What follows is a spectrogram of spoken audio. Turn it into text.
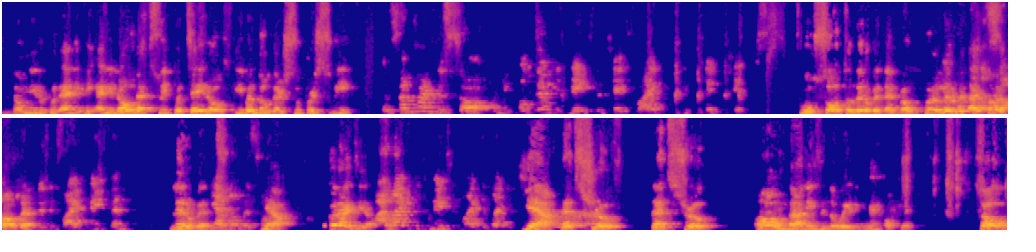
You don't need to put anything. And you know that sweet potatoes, even though they're super sweet, But sometimes the salt, when you cook them, it makes them taste like chips. we'll salt a little bit then. We'll put a little bit. I thought about that. It's like makes them, Little bit. yeah, a little bit salt. Yeah. Good idea. I like it makes it like like. Yeah, that's true. That's true. Oh, Nani's in the waiting room. Okay. So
